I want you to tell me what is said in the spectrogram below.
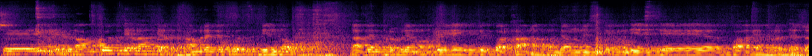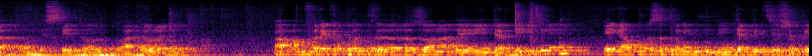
Și la culte la fel, am refăcut din nou. Avem problemă pe, pe Corhana, unde o numesc eu, unde este area protejată, unde este situl arheologic. Am refăcut uh, zona de interdicție. Ei ne-au pus să punem interdicție și, pe,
